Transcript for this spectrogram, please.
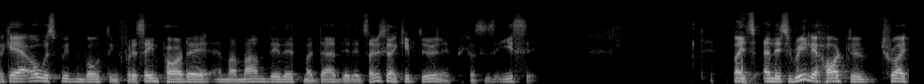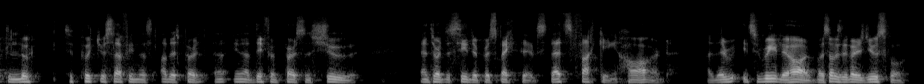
Okay, I always been voting for the same party, and my mom did it, my dad did it, so I'm just gonna keep doing it because it's easy. But it's and it's really hard to try to look to put yourself in this other person in a different person's shoe and try to see their perspectives. That's fucking hard. Uh, it's really hard, but it's obviously very useful.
